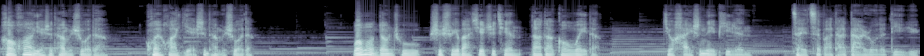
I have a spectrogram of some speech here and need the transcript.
好话也是他们说的，坏话也是他们说的。往往当初是谁把谢之谦拉到高位的，就还是那批人，再次把他打入了地狱。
